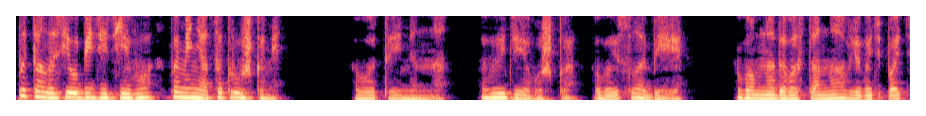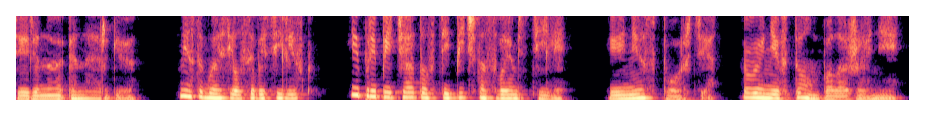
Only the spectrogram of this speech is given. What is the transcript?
Пыталась я убедить его поменяться кружками. «Вот именно. Вы девушка, вы слабее. Вам надо восстанавливать потерянную энергию. Не согласился Василиск и припечатал в типично своем стиле. И не спорьте, вы не в том положении.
